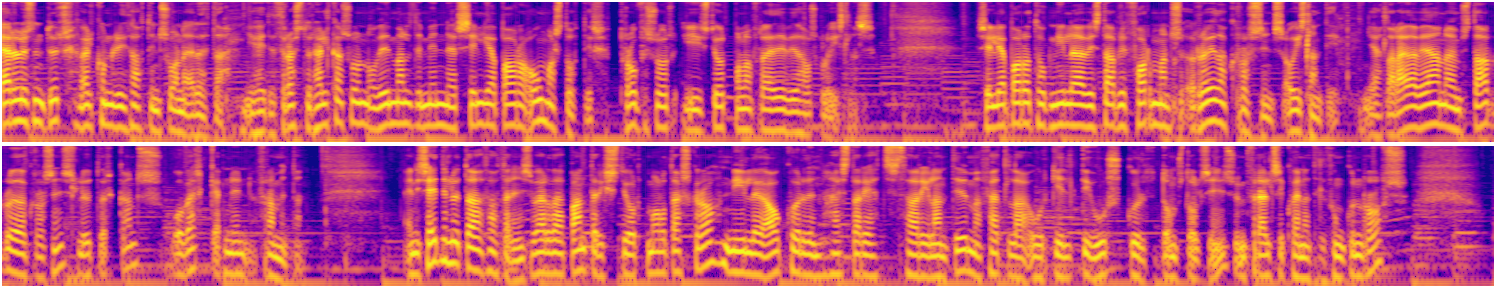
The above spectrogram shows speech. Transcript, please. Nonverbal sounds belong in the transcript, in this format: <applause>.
Kæra lusendur, velkomnir í þáttinn Svona er þetta. Ég heiti Þröstur Helgason og viðmaldi minn er Silja Bára Ómarsdóttir, profesor í stjórnmálanfræði við Háskóla Íslands. Silja Bára tók nýlega við starfi formans Rauðakrossins á Íslandi. Ég ætla að ræða við hana um starf Rauðakrossins, hlutverkans og verkefnin framöndan. En í setni hluta þáttarins verða bandarík stjórnmál og dagskrá, nýlega ákvörðun hæstarétts þar í landi um að fella úr gildi úrskurð domstólsins um frelsi hvenna til þungunrófs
